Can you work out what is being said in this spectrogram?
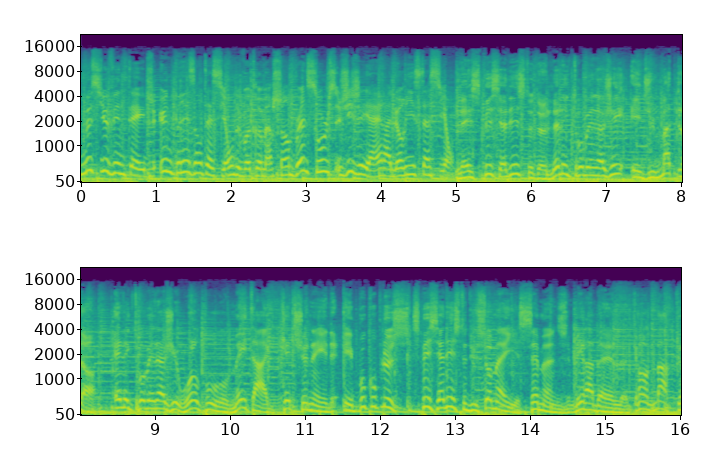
Monsieur Vintage, une présentation de votre marchand Brand Source JGR à Laurier Station. Les spécialistes de l'électroménager et du matelas. Électroménager Whirlpool, Maytag, KitchenAid et beaucoup plus. Spécialistes du sommeil, Simmons, Mirabel, grande marque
